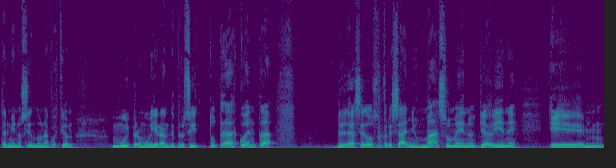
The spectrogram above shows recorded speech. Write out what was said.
terminó siendo una cuestión muy, pero muy grande. Pero si tú te das cuenta, desde hace dos o tres años más o menos ya viene, eh,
